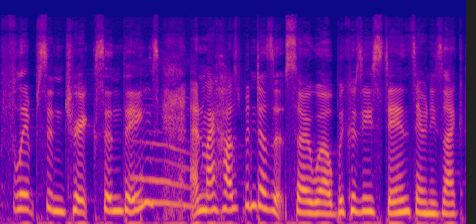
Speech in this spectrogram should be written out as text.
flips and tricks and things. And my husband does it so well because he stands there and he's like,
